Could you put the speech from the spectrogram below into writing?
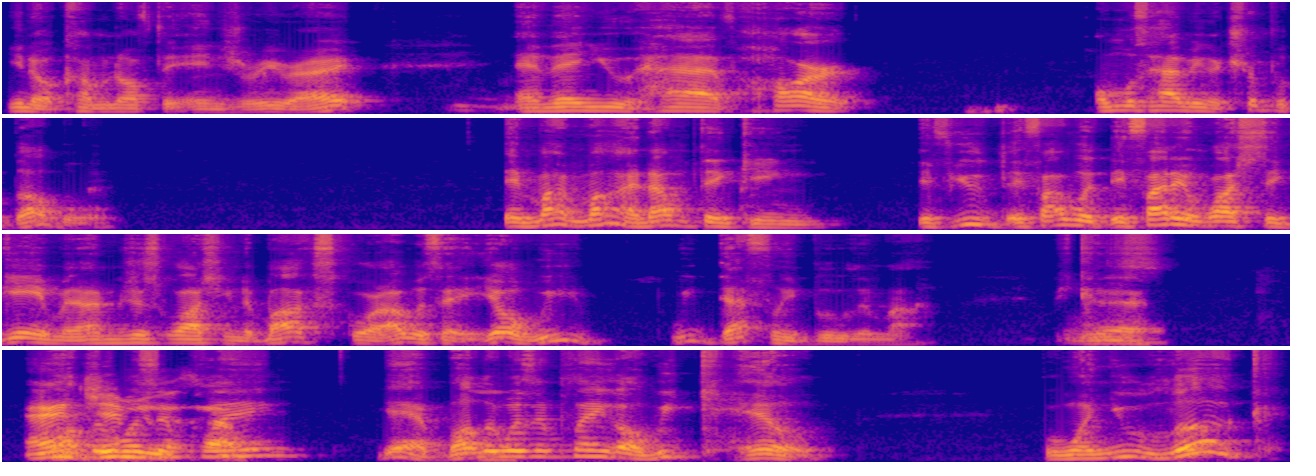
you know, coming off the injury, right? Mm-hmm. And then you have Hart almost having a triple double. In my mind, I'm thinking if you if I would if I didn't watch the game and I'm just watching the box score, I would say, yo, we we definitely blew them out because yeah. and Jimmy wasn't playing. Yeah, Butler wasn't playing. Oh, we killed. But when you look,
